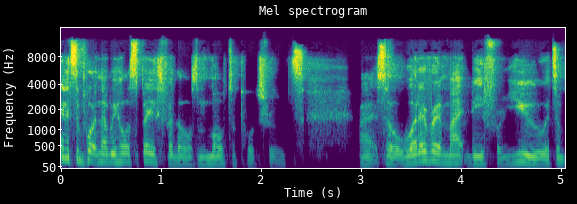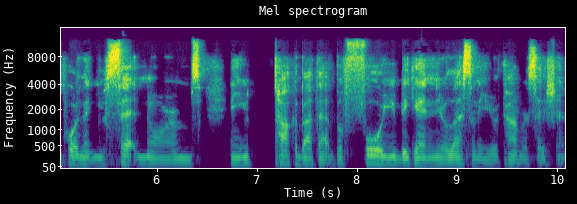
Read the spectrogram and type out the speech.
And it's important that we hold space for those multiple truths. Right. So whatever it might be for you, it's important that you set norms and you talk about that before you begin your lesson or your conversation.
